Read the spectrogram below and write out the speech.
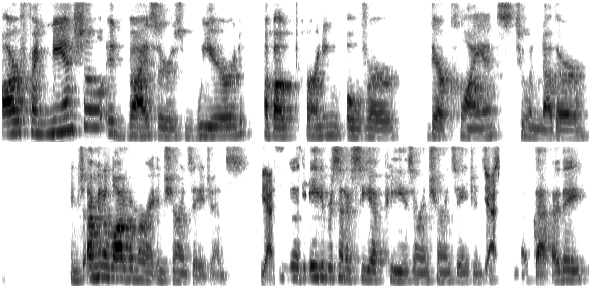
Are financial advisors weird about turning over their clients to another I mean, a lot of them are insurance agents. Yes. Like 80% of CFPs are insurance agents yes. like that. Are they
